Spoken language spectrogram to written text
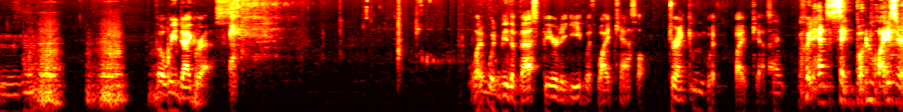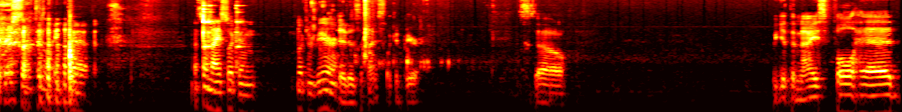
hmm But we digress. What would be the best beer to eat with White Castle? Drink mm. with White Castle. I would have to say Budweiser or something like that. That's a nice looking looking beer. It is a nice looking beer. So we get the nice full head.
